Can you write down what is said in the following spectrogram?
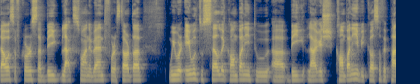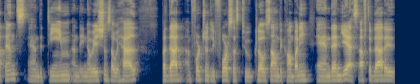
That was, of course, a big black swan event for a startup. We were able to sell the company to a big luggage company because of the patents and the team and the innovations that we had. But that unfortunately forced us to close down the company. And then, yes, after that, I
